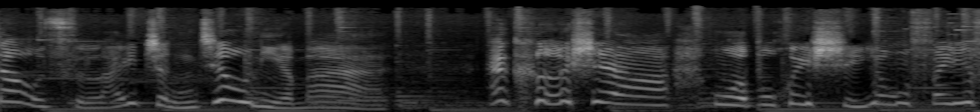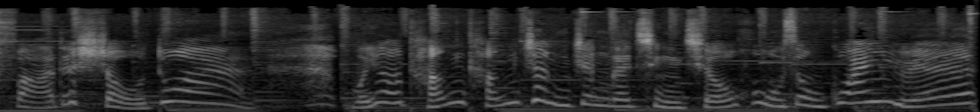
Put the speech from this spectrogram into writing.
到此来拯救你们。哎，可是啊，我不会使用非法的手段，我要堂堂正正的请求护送官员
